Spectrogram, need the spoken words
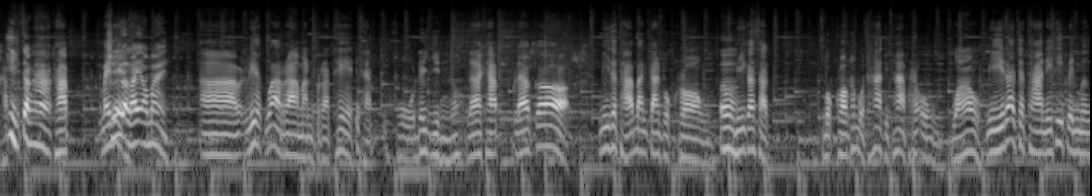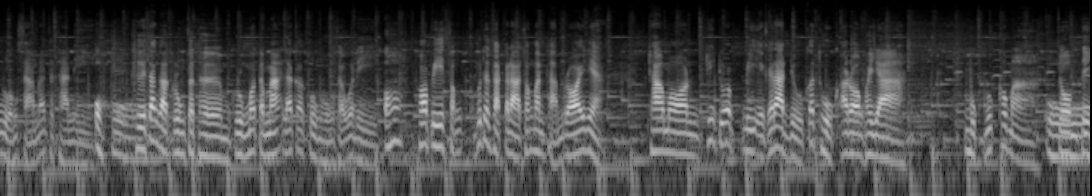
ครับอีกต่างหากครับไม่ได้ชื่ออะไรเอาไหมอ่าเรียกว่ารามันประเทศครับโอ้โหได้ยินเนาะ นะครับ แล้วก็มีสถาบันการปกครอง เออ มีกษัตริย์ ปกครองทั้งหมด 55 พระองค์ ว้าว มีราชธานีที่เป็นเมืองหลวง 3 ราชธานี โอ้โหคือตั้งแต่กรุงสะเทิม กรุงมอตมะ แล้วก็กรุงหงสาวดี อ๋อ พอปี2พุทธศักราช 2300 เนี่ย ชาวมอญที่ตัวมีเอกราชอยู่ก็ถูกอารองพญาบุกรุกเข้ามา โอ้ โจมตี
